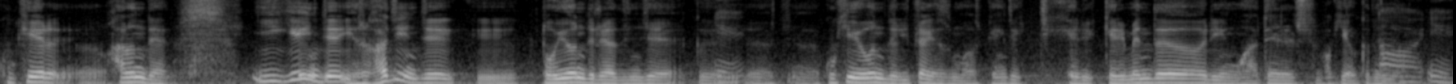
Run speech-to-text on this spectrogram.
국회를 어, 하는데 이게 이제 여러 가지 이제 그 도의원들이라든지 그 예. 어, 어, 국회의원들 입장에서 뭐 굉장히 게리, 게리맨더링화 될 수밖에 없거든요. 아, 예.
